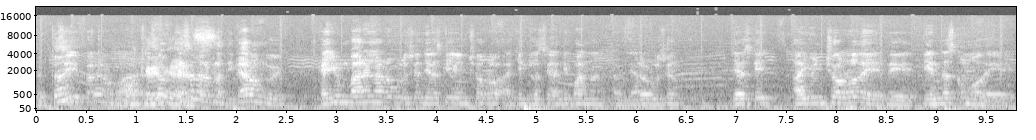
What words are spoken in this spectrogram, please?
¿Neta? Sí, pero Oh, qué eso, eso me lo platicaron, güey. Que hay un bar en la Revolución, ya ves que hay un chorro aquí en la ciudad de Tijuana, la Avenida Revolución. Ya ves que hay un chorro de, de tiendas como de,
